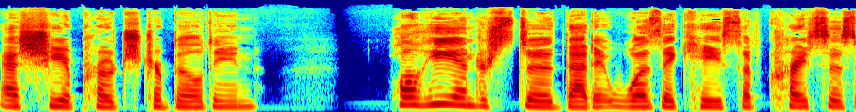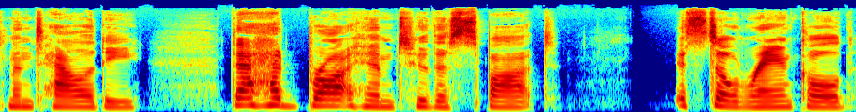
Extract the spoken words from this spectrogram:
as she approached her building. While he understood that it was a case of crisis mentality that had brought him to this spot, it still rankled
